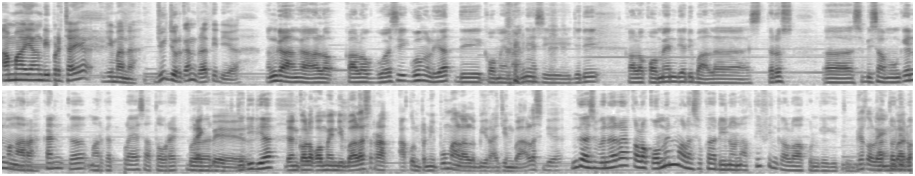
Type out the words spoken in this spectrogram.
sama yang dipercaya gimana? Jujur kan berarti dia. Enggak, enggak. Kalau kalau gue sih gue ngelihat di komenannya sih. Jadi kalau komen dia dibales. Terus eh, sebisa mungkin mengarahkan ke marketplace atau rekber. Gitu. Jadi dia Dan kalau komen dibalas rak- akun penipu malah lebih rajin balas dia. enggak sebenarnya kalau komen malah suka dinonaktifin kalau akun kayak gitu. Enggak kalau yang baru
